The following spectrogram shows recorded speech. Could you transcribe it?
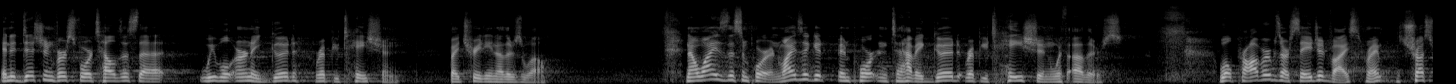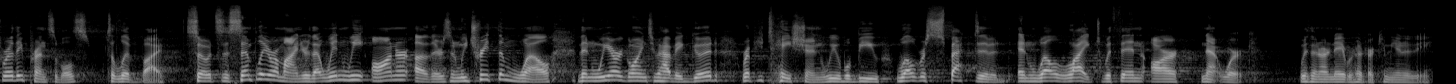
In addition, verse 4 tells us that we will earn a good reputation by treating others well. Now, why is this important? Why is it important to have a good reputation with others? Well, Proverbs are sage advice, right? Trustworthy principles to live by. So it's a simply a reminder that when we honor others and we treat them well, then we are going to have a good reputation. We will be well respected and well liked within our network, within our neighborhood, our community.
